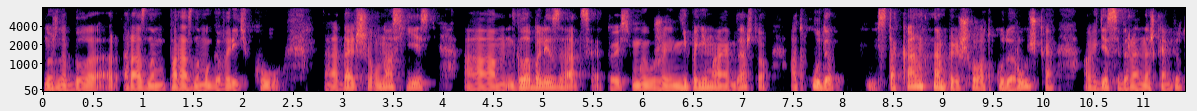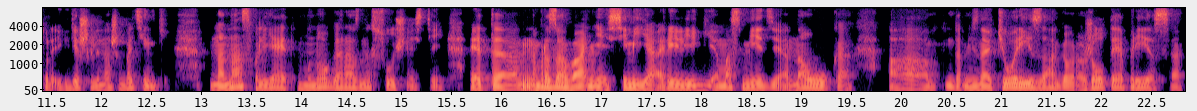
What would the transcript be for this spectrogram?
нужно было разному, по-разному говорить ку. А дальше у нас есть глобализация, то есть мы уже не понимаем, да, что откуда стакан к нам пришел, откуда ручка, а где собирали наш компьютер и где шили наши ботинки. На нас влияет много разных сущностей. Это образование, семья, религия, масс-медиа, наука, а, там, не знаю, теории заговора, желтая пресса,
